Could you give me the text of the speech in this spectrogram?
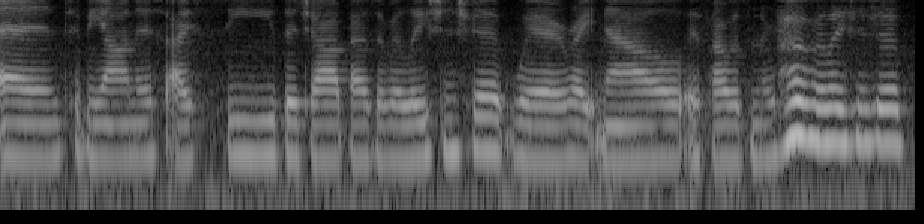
And to be honest, I see the job as a relationship where right now, if I was in a real relationship,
